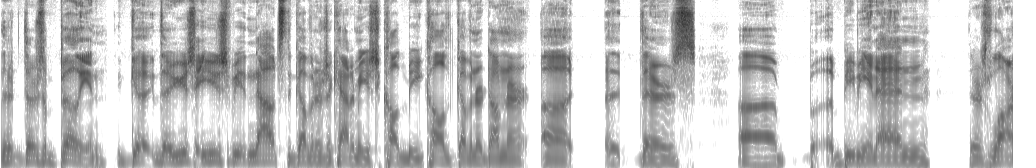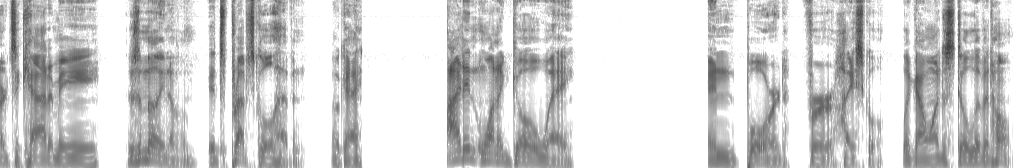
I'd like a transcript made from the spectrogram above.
there, there's a billion. There used it used to be now it's the Governor's Academy. It used to called be called Governor Dummer. Uh, uh, there's uh, BB&N. There's Lawrence Academy. There's a million of them. It's prep school heaven. Okay, I didn't want to go away and board for high school. Like I wanted to still live at home.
